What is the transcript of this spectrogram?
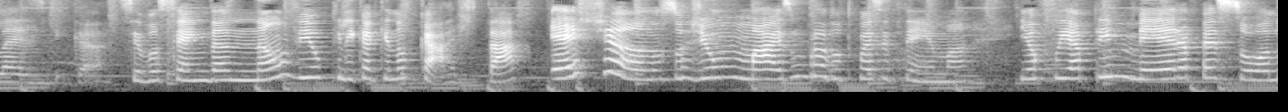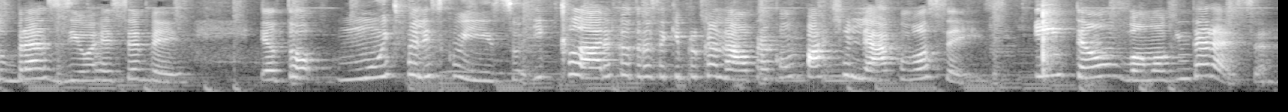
lésbica. Se você ainda não viu, clica aqui no card, tá? Este ano surgiu mais um produto com esse tema e eu fui a primeira pessoa no Brasil a receber. Eu tô muito feliz com isso e claro que eu trouxe aqui pro canal para compartilhar com vocês. Então vamos ao que interessa.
